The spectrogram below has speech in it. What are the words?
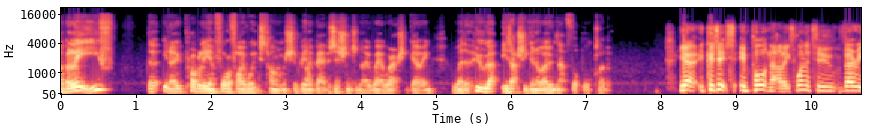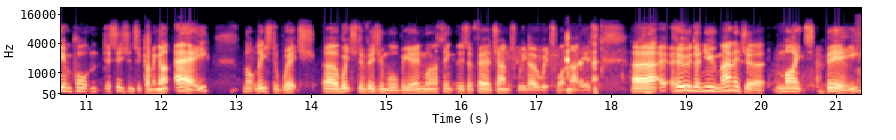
I believe that you know probably in four or five weeks' time we should be in a better position to know where we're actually going, whether who is actually going to own that football club. Yeah, because it's important, Alex. One or two very important decisions are coming up. A, not least of which, uh, which division we'll be in. Well, I think there's a fair chance we know which one that is. Uh, who the new manager might be,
